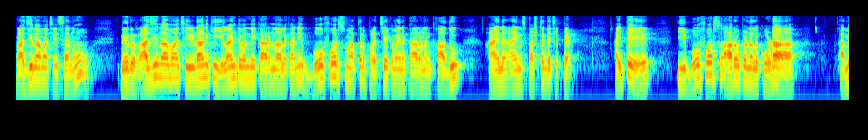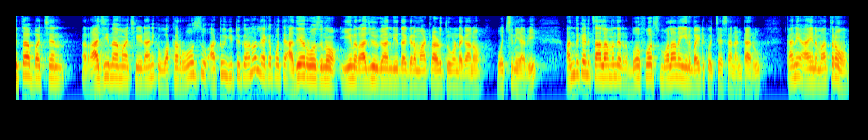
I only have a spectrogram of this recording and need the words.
రాజీనామా చేశాను. నేను రాజీనామా చేయడానికి ఇలాంటివన్నీ కారణాలు కానీ బోఫోర్స్ మాత్రం ప్రత్యేకమైన కారణం కాదు ఆయన ఆయన స్పష్టంగా చెప్పారు. అయితే ఈ బోఫోర్స్ ఆరోపణలు కూడా అమితాబ్ బచ్చన్ రాజీనామా చేయడానికి ఒక రోజు అటు ఇటుగానో లేకపోతే అదే రోజునో ఈయన రాజీవ్ గాంధీ దగ్గర మాట్లాడుతూ ఉండగానో వచ్చినాయి అవి. అందుకని చాలామంది బోఫోర్స్ మూలాన ఈయన బయటకు వచ్చేసానంటారు కానీ ఆయన మాత్రం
